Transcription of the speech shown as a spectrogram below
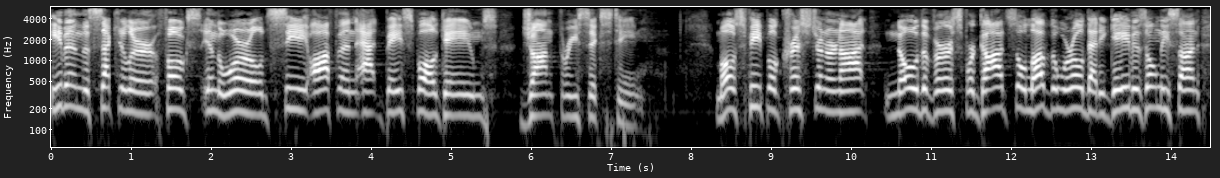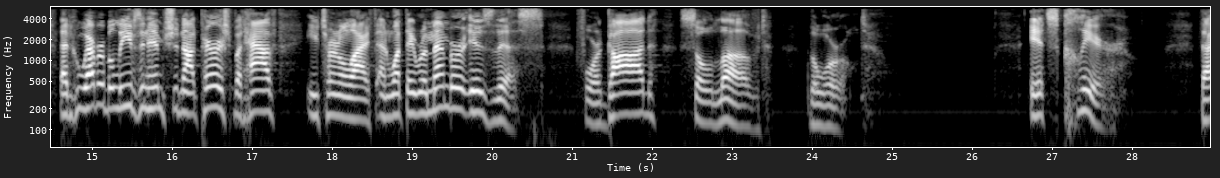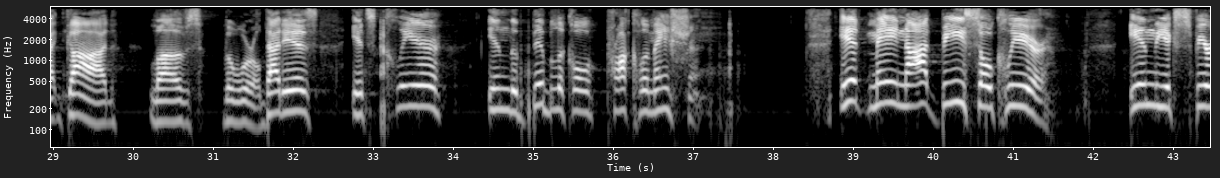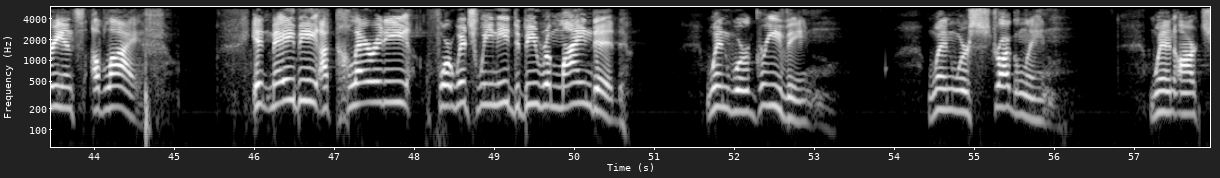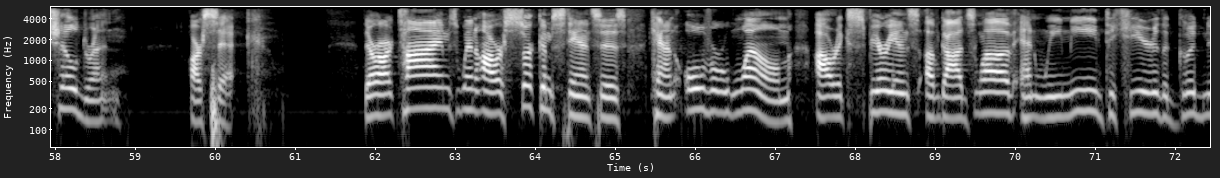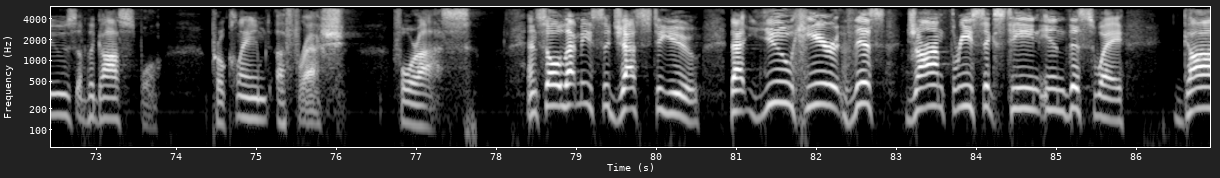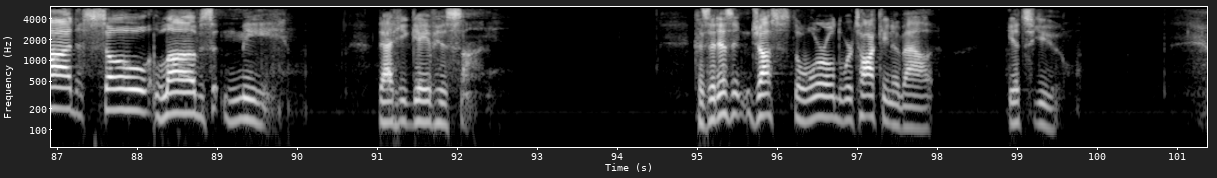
even the secular folks in the world see often at baseball games John 3:16. Most people, Christian or not, know the verse For God so loved the world that he gave his only Son, that whoever believes in him should not perish but have eternal life. And what they remember is this For God so loved the world. It's clear that God loves the world. That is, it's clear in the biblical proclamation. It may not be so clear in the experience of life. It may be a clarity for which we need to be reminded when we're grieving, when we're struggling, when our children are sick. There are times when our circumstances can overwhelm our experience of God's love, and we need to hear the good news of the gospel proclaimed afresh for us. And so let me suggest to you that you hear this John 3:16 in this way. God so loves me that he gave his son. Because it isn't just the world we're talking about, it's you.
